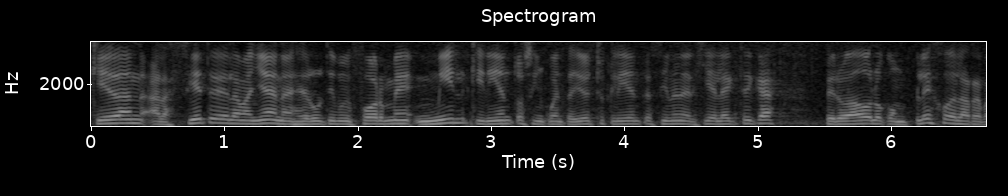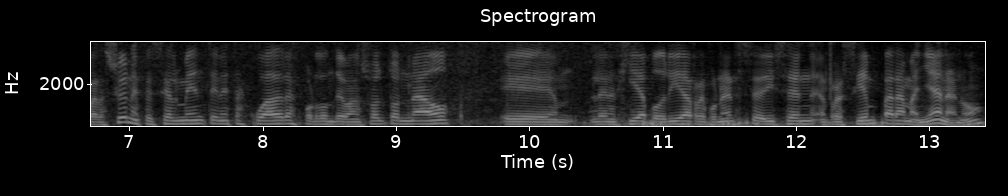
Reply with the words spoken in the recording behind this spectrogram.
Quedan a las 7 de la mañana, es el último informe, 1.558 clientes sin energía eléctrica, pero dado lo complejo de la reparación, especialmente en estas cuadras por donde avanzó el tornado, eh, la energía podría reponerse, dicen, recién para mañana, ¿no?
